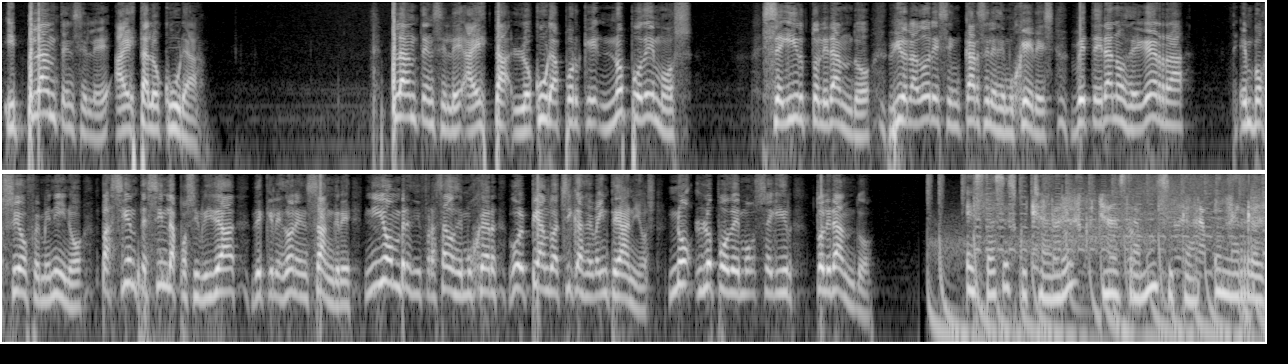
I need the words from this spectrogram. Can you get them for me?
y plántensele a esta locura. Plántensele a esta locura porque no podemos seguir tolerando violadores en cárceles de mujeres, veteranos de guerra en boxeo femenino, pacientes sin la posibilidad de que les donen sangre, ni hombres disfrazados de mujer golpeando a chicas de 20 años. No lo podemos seguir tolerando. Estás escuchando, nuestra música en la red.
